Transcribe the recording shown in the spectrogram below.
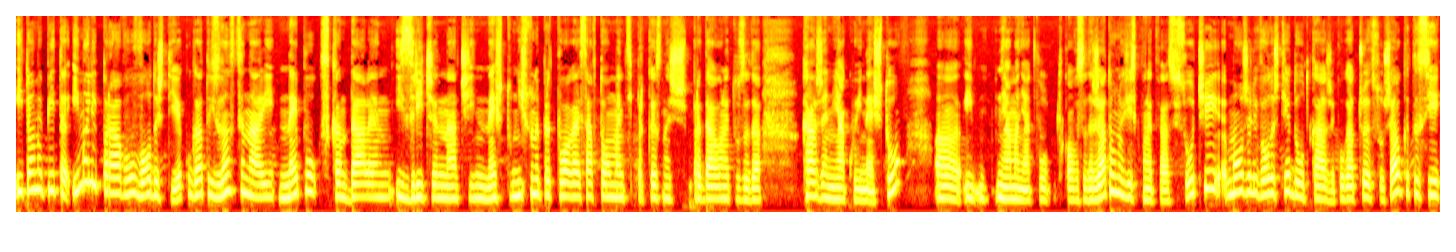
И той ме пита, има ли право водещия, когато извън сценарий, не по скандален, изричен начин, нещо, нищо не предполага и сега в този момент си прекъснеш предаването, за да каже някой нещо а, и няма някакво такова съдържателно изискване това се случи, може ли водещия да откаже, когато чуе в слушалката си,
